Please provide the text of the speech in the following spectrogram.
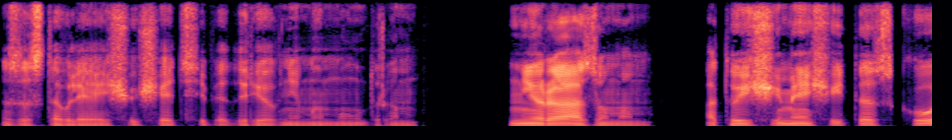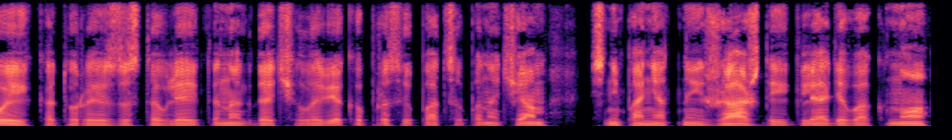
заставляя ощущать себя древним и мудрым. Не разумом, а той щемящей тоской, которая заставляет иногда человека просыпаться по ночам с непонятной жаждой, глядя в окно,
